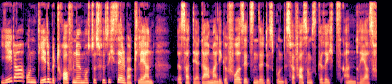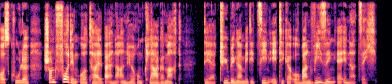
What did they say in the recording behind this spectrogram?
Jeder und jede Betroffene muss das für sich selber klären, das hat der damalige Vorsitzende des Bundesverfassungsgerichts Andreas Voskuhle schon vor dem Urteil bei einer Anhörung klargemacht. Der Tübinger Medizinethiker Urban Wiesing erinnert sich.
